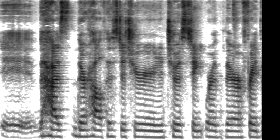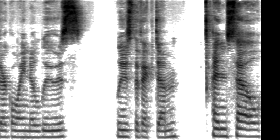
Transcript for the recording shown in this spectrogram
eh, has their health has deteriorated to a state where they're afraid they're going to lose lose the victim. And so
